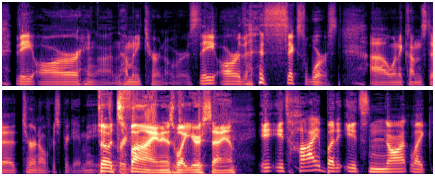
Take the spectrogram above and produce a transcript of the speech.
they are hang on how many turnovers? They are the sixth worst uh, when it comes to turnovers per game. So it's, pretty- fine, is what you're saying. It, it's high, but it's not like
